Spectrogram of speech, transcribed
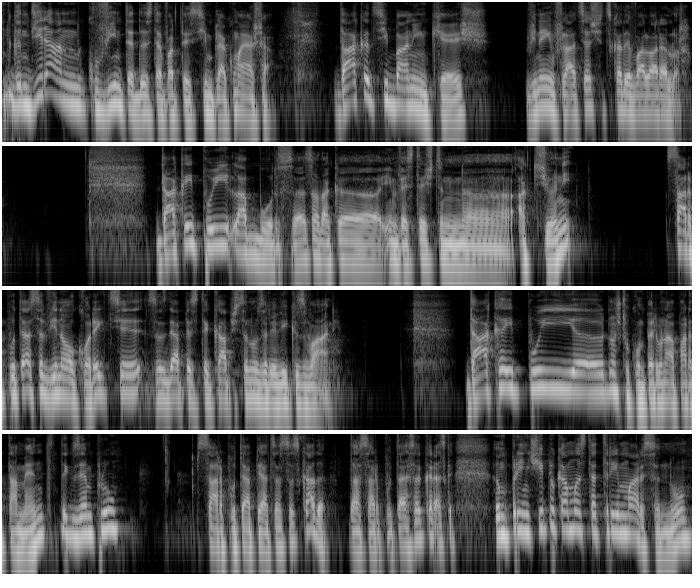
gândirea în cuvinte de astea foarte simple, acum e așa. Dacă ții bani în cash, vine inflația și îți scade valoarea lor. Dacă îi pui la bursă sau dacă investești în uh, acțiuni, s-ar putea să vină o corecție, să-ți dea peste cap și să nu-ți revii câțiva ani. Dacă îi pui, uh, nu știu, cumperi un apartament, de exemplu, s-ar putea piața să scadă, dar s-ar putea să crească. În principiu, cam astea trei mari sunt, nu?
